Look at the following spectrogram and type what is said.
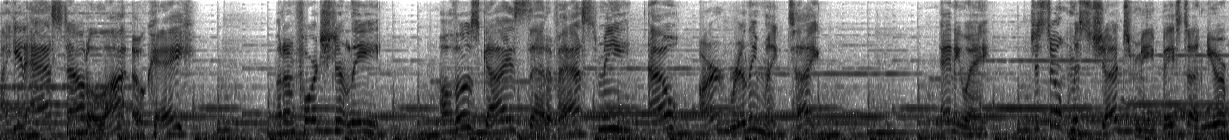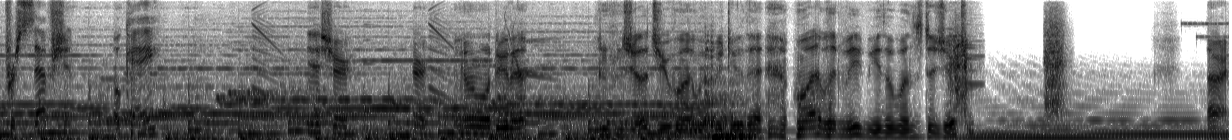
I get asked out a lot, okay? But unfortunately, all those guys that have asked me out aren't really my type. Anyway, just don't misjudge me based on your perception, okay? Yeah, sure. Sure, yeah, we'll do that. judge you? Why would we do that? Why would we be the ones to judge you? Alright.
